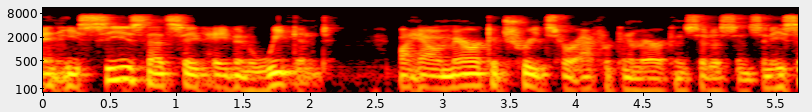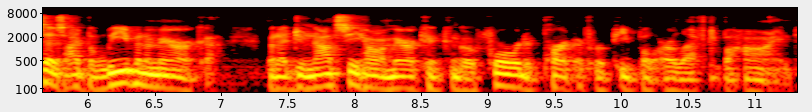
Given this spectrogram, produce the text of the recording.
and he sees that safe haven weakened by how America treats her African American citizens. And he says, I believe in America, but I do not see how America can go forward if part of her people are left behind.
